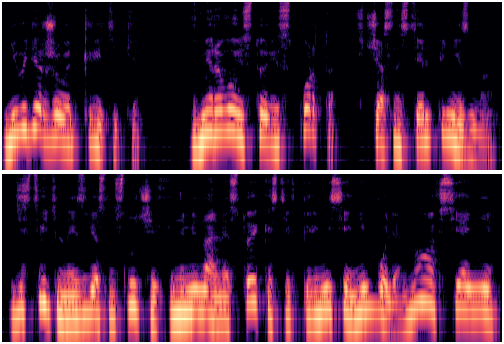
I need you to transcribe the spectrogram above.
не выдерживают критики в мировой истории спорта, в частности альпинизма, действительно известны случаи феноменальной стойкости в перенесении боли, но все они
